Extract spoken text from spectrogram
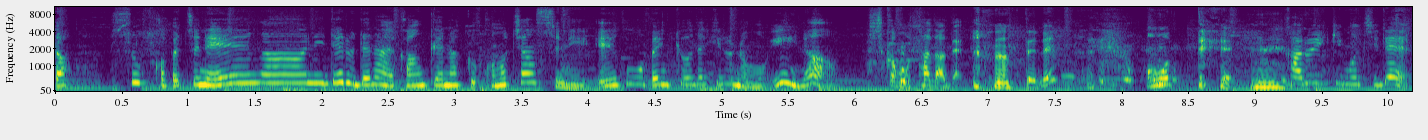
だそうか別に映画に出る出ない関係なくこのチャンスに英語を勉強できるのもいいな。しかもタダで。なんてね。思ってうん。軽い気持ちで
